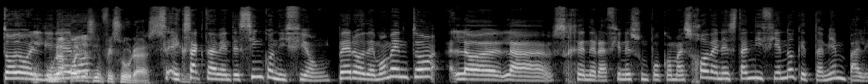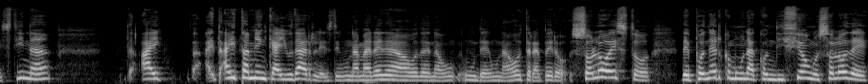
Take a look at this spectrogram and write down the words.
todo el Un dinero. apoyo sin fisuras. Exactamente, sin condición. Pero de momento la- las generaciones un poco más jóvenes están diciendo que también Palestina hay, hay, hay también que ayudarles de una manera o de una, de una otra, pero solo esto de poner como una condición o solo de,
